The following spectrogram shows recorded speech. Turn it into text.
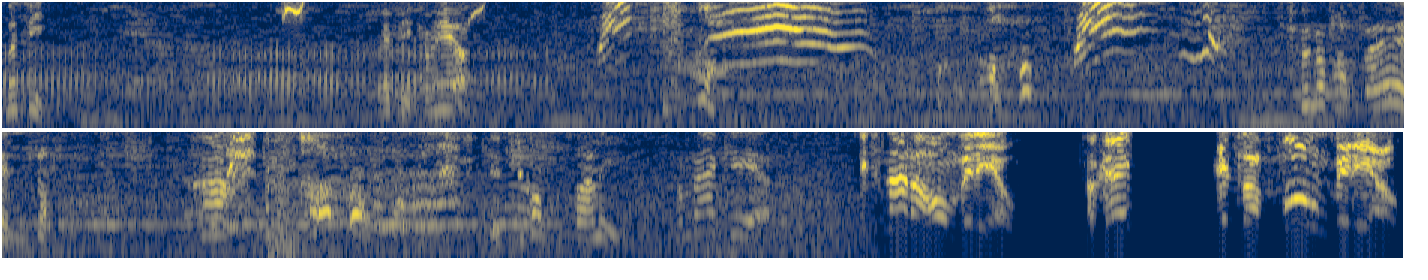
Miffy. Miffy, come here. Turn off the fan. It's, not funny. Come back here. It's not a home video, okay? It's a phone video.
